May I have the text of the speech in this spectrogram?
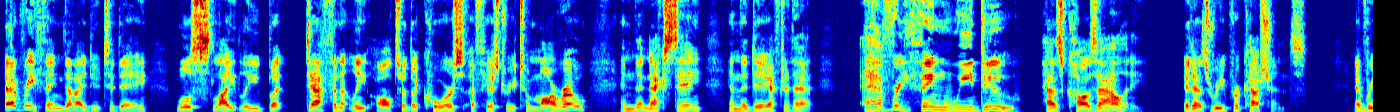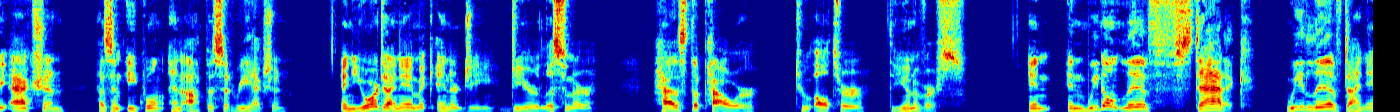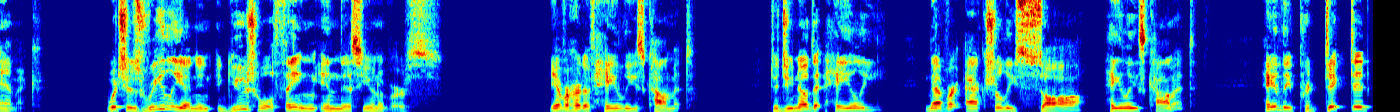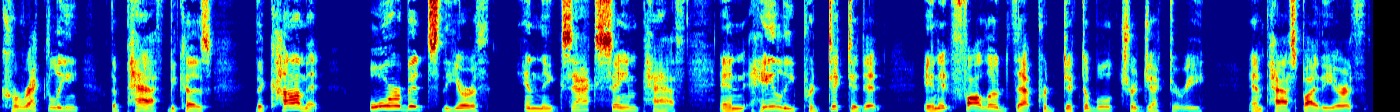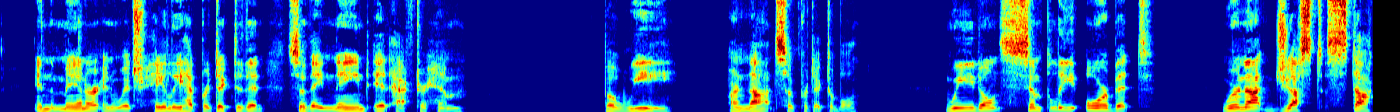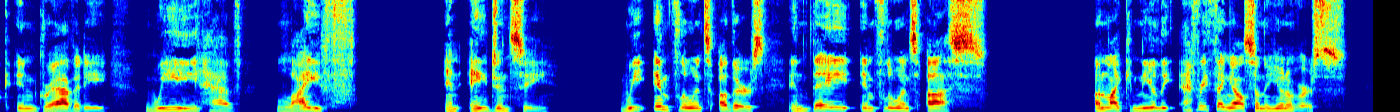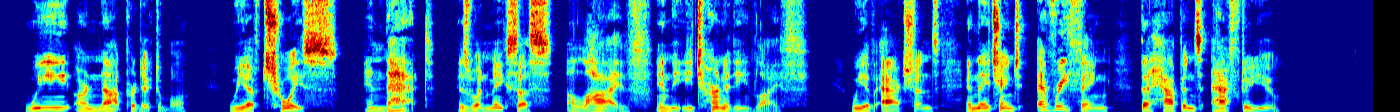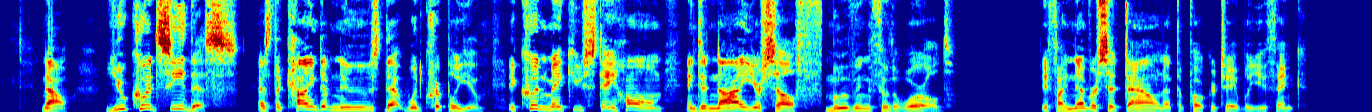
Everything that I do today will slightly but definitely alter the course of history tomorrow and the next day and the day after that. Everything we do has causality. It has repercussions. Every action has an equal and opposite reaction. And your dynamic energy, dear listener, has the power to alter the universe. And, and we don't live static. We live dynamic, which is really an unusual thing in this universe. You ever heard of Halley's Comet? Did you know that Halley never actually saw Halley's Comet? Halley predicted correctly the path because the comet orbits the Earth in the exact same path, and Halley predicted it, and it followed that predictable trajectory and passed by the Earth in the manner in which Halley had predicted it, so they named it after him. But we are not so predictable. We don't simply orbit. We're not just stuck in gravity. We have life and agency. We influence others and they influence us. Unlike nearly everything else in the universe, we are not predictable. We have choice, and that is what makes us alive in the eternity life. We have actions, and they change everything that happens after you. Now, you could see this as the kind of news that would cripple you. It could make you stay home and deny yourself moving through the world. If I never sit down at the poker table, you think,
